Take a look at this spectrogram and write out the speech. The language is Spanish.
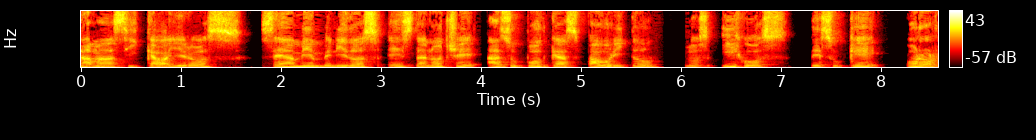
Damas y caballeros, sean bienvenidos esta noche a su podcast favorito, Los hijos de su qué horror.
